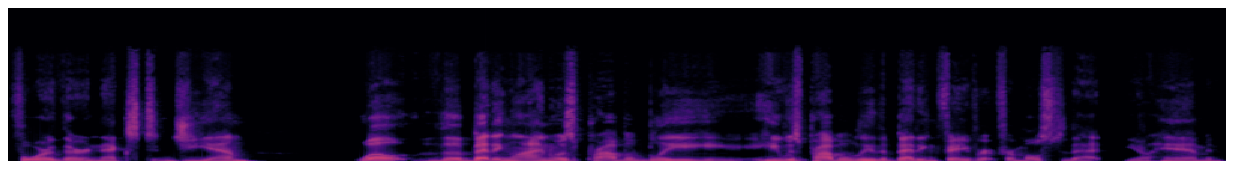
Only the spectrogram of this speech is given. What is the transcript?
for their next GM? Well, the betting line was probably he was probably the betting favorite for most of that. You know, him and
